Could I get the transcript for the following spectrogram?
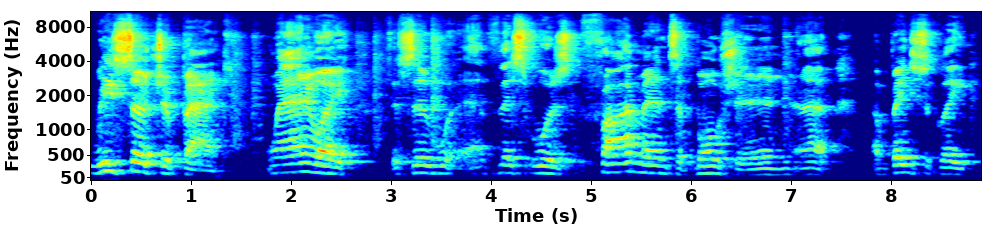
research your bank well anyway this is, this was five minutes of bullshit and uh, uh, basically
